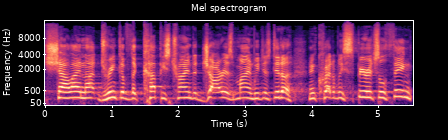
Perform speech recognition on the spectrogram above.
Shall I not drink of the cup? He's trying to jar his mind. We just did an incredibly spiritual thing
